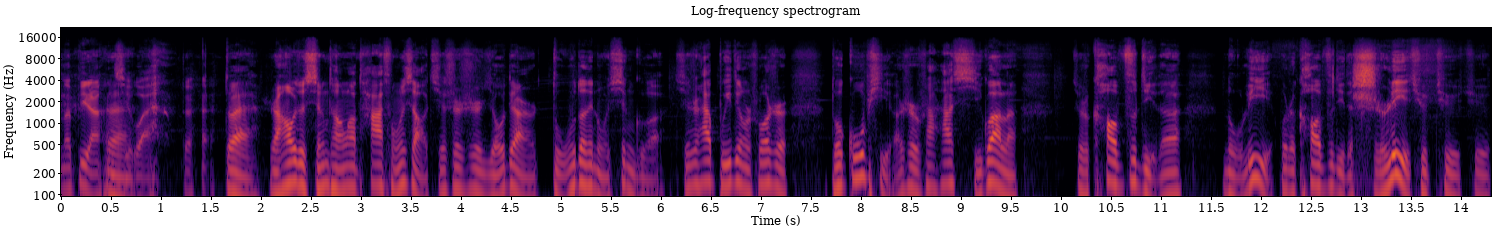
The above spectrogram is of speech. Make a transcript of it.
那必然很奇怪。对，对，然后就形成了他从小其实是有点独的那种性格，其实还不一定说是多孤僻，而是说他习惯了就是靠自己的努力或者靠自己的实力去去去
